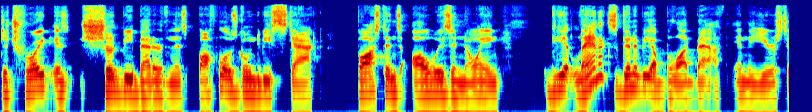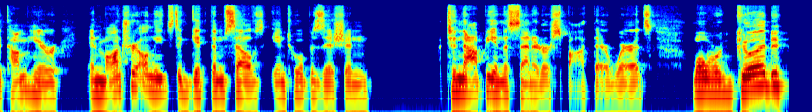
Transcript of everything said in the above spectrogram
Detroit is should be better than this. Buffalo is going to be stacked. Boston's always annoying. The Atlantic's going to be a bloodbath in the years to come here, and Montreal needs to get themselves into a position to not be in the senator spot there where it's well we're good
